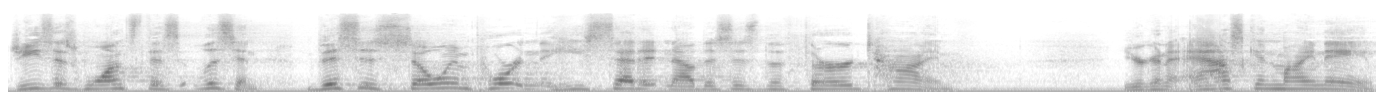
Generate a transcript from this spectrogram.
Jesus wants this. Listen, this is so important that he said it now. This is the third time. You're going to ask in my name.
